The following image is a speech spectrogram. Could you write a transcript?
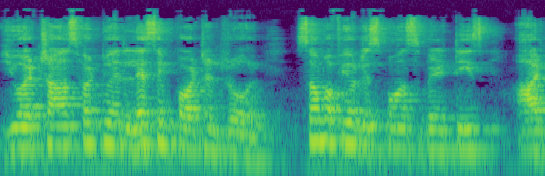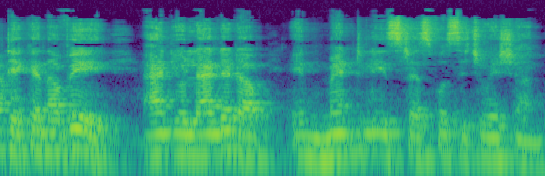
you are transferred to a less important role. Some of your responsibilities are taken away and you landed up in mentally stressful situation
